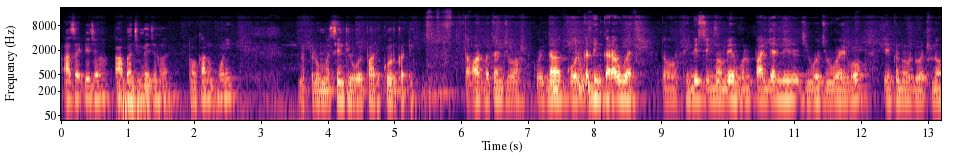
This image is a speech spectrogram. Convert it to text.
આ સાઈડે જહ આ બાજુ મેં જહ ટોકાનું પોણી. અને પેલું મશીનથી હોય પાડે કોર કટિંગ તમારે બધાને જો કોઈને કોર કટિંગ કરાવવું હોય, તો ફિનિશિંગમાં મેં હોલ પાડ્યા લઈએ જેવો જુઓ એવો, એકનો, દોઢનો,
